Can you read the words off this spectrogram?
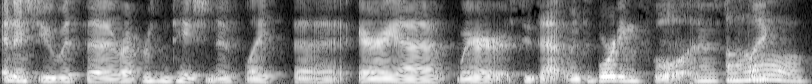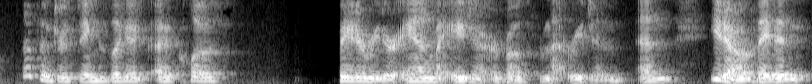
an issue with the representation of like the area where Suzette went to boarding school, and I was just like, oh, that's interesting because like a, a close beta reader and my agent are both from that region, and you know they didn't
